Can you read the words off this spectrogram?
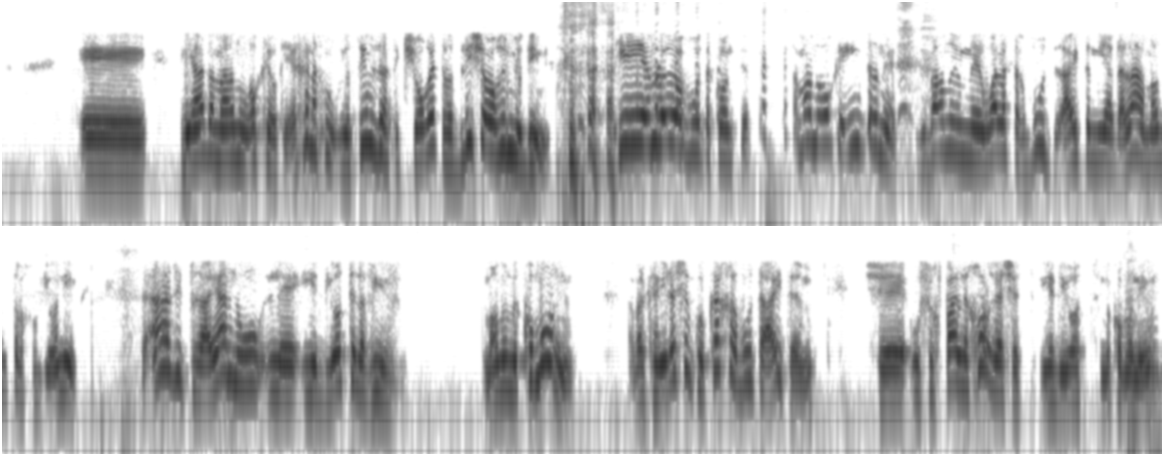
מיד אמרנו, אוקיי, אוקיי, איך אנחנו יוצאים מזה לתקשורת, אבל בלי שההורים יודעים. כי הם לא יאהבו את הקונספט. אמרנו, אוקיי, אינטרנט. דיברנו עם אה, וואלה תרבות, האייטם מיד עלה, אמרנו, טוב, אנחנו גאונים. ואז התראיינו לידיעות תל אביב. אמרנו, מקומון. אבל כנראה שהם כל כך אהבו את האייטם, שהוא שוכפל לכל רשת ידיעות מקומונים,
